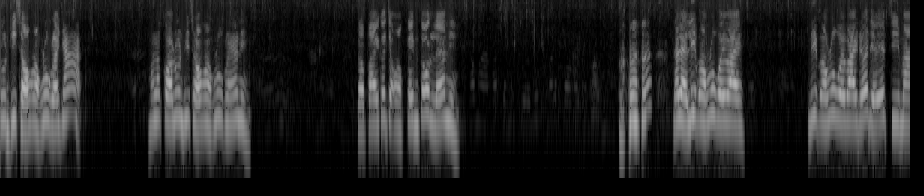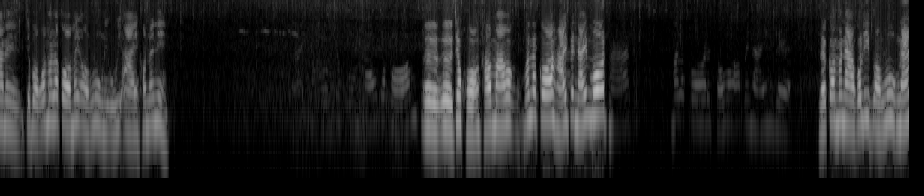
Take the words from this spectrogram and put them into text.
รุ่นที่สองออกลูกแล้วย่ามะละกอรุ่นที่สองออกลูกแล้วนี่ ต่อไปก็จะออกเต็มต้นแล้วนี่นั่นแหละรีบออกลูกไวๆรีบออกลูกไวๆเด้อเดี๋ยวเอฟซีมาเนี่ยจะบอกว่ามะละกอไม่ออกลูกนี่อุ้ยอายเขานะนี่เขาเจ้าของเออเออเจ้าของเขามาว่ามะละกอหายไปไหนหมดหามะละกอเลยเขาเอาไปไหนนี่แหละแล้วก็มะนาวก็รีบออกลูกนะ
